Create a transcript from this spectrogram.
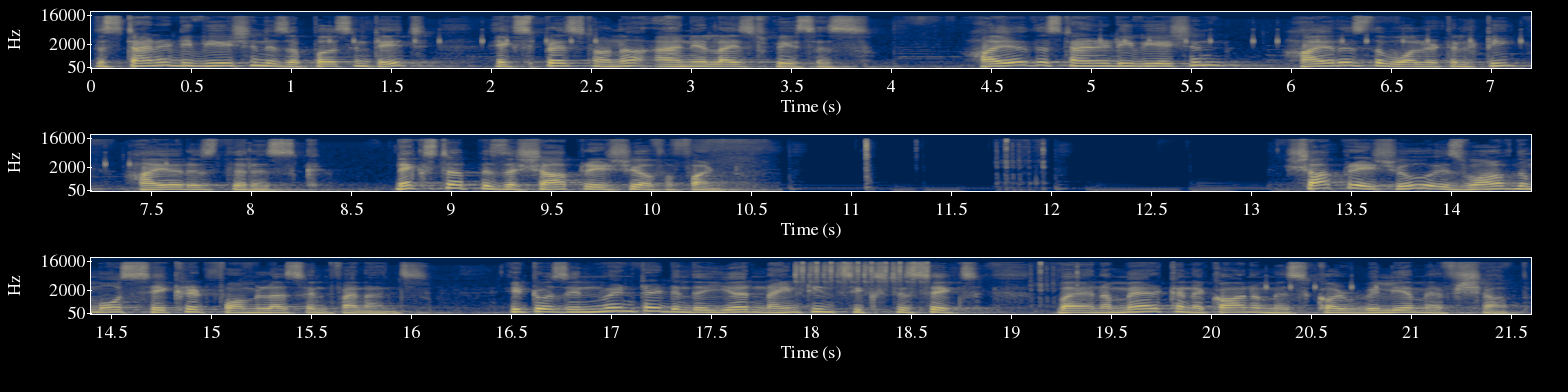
The standard deviation is a percentage expressed on an annualized basis. Higher the standard deviation, higher is the volatility, higher is the risk. Next up is the Sharpe ratio of a fund. Sharpe ratio is one of the most sacred formulas in finance. It was invented in the year 1966 by an American economist called William F. Sharpe.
